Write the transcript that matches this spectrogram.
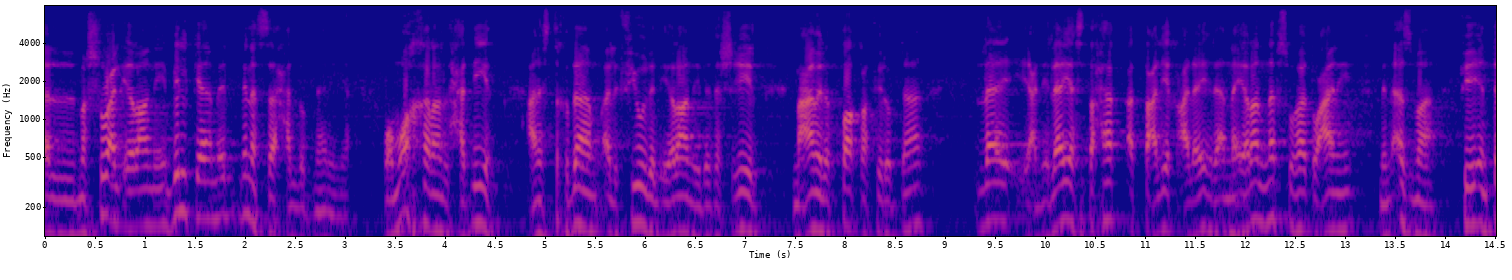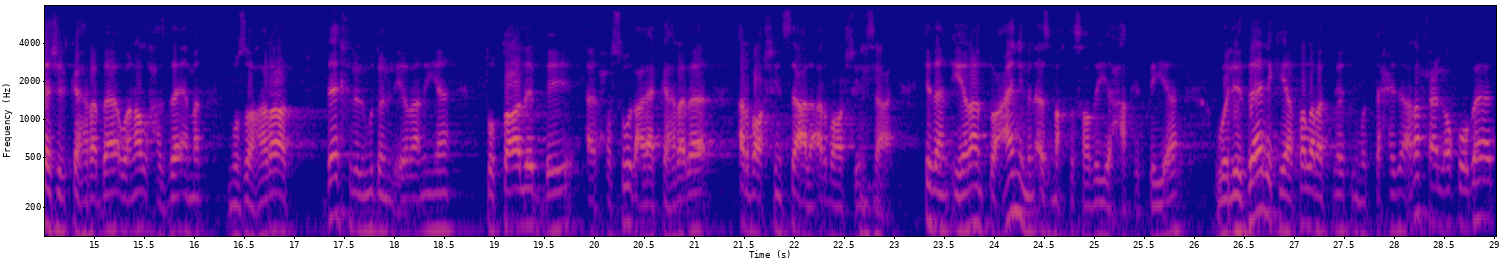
المشروع الإيراني بالكامل من الساحة اللبنانية. ومؤخرا الحديث عن استخدام الفيول الإيراني لتشغيل معامل الطاقة في لبنان لا يعني لا يستحق التعليق عليه لأن إيران نفسها تعاني من أزمة في إنتاج الكهرباء ونلحظ دائما مظاهرات داخل المدن الإيرانية تطالب بالحصول على كهرباء 24 ساعة على 24 ساعة. إذا إيران تعاني من أزمة اقتصادية حقيقية ولذلك هي طلبت الولايات المتحدة رفع العقوبات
